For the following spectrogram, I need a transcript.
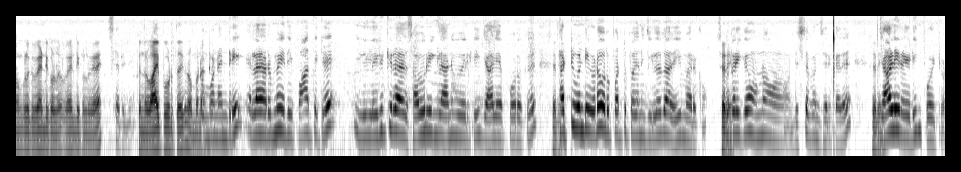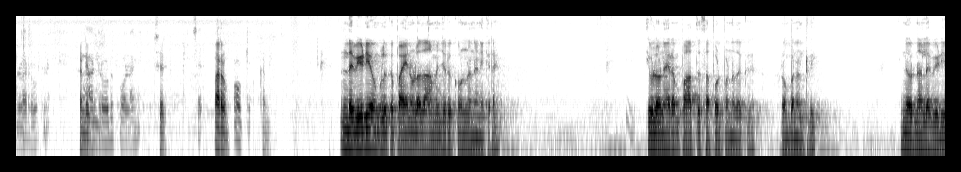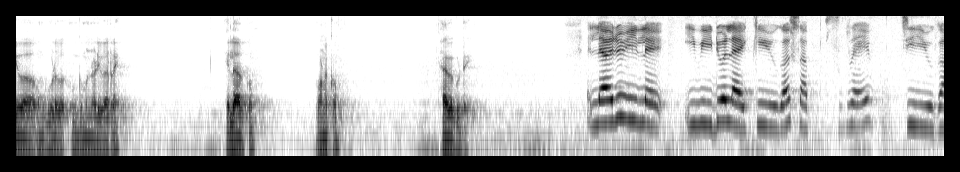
உங்களுக்கு வேண்டிக் கொள் வேண்டிக் கொள்கிறேன் சரிங்க. இப்போ இந்த வாய்ப்பு கொடுத்ததுக்கு ரொம்ப நன்றி. ரொம்ப நன்றி. எல்லாருமே இதை பார்த்துட்டு இதில் இருக்கிற சௌகரியங்களை அனுபவிக்க ஜாலியாக போகிறதுக்கு தட்டு வண்டி விட ஒரு பத்து பதினஞ்சு கிலோ தான் அதிகமாக இருக்கும். குதிரைக்கும் ஒன்றும் டிஸ்டர்பன்ஸ் இருக்காது. ஜாலி ரைடிங் போயிட்டு வரலாம் ரோட்டில் ஆன் ரோடு போகலாங்க சரி. சரி. வரோம் ஓகே கண்டிப்பாக இந்த வீடியோ உங்களுக்கு பயனுள்ளதாக அமைஞ்சிருக்கும்னு நான் நினைக்கிறேன் இவ்வளோ நேரம் பார்த்து சப்போர்ட் பண்ணதுக்கு ரொம்ப நன்றி இன்னொரு நல்ல வீடியோவை உங்கள் கூட உங்கள் முன்னாடி வர்றேன் எல்லாருக்கும் வணக்கம் ഹാവ് എ ഗുഡ് ഡേ എല്ലാവരും ഈ ലൈ ഈ വീഡിയോ ലൈക്ക് ചെയ്യുക സബ്സ്ക്രൈബ് ചെയ്യുക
